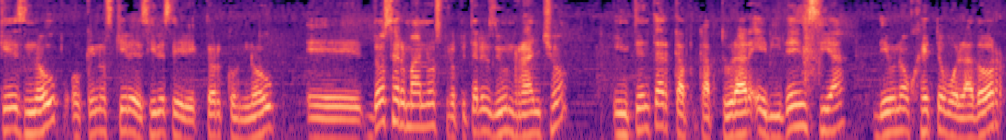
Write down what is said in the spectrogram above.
es Nope o qué nos quiere decir este director con Nope? Eh, dos hermanos propietarios de un rancho intentan cap- capturar evidencia de un objeto volador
